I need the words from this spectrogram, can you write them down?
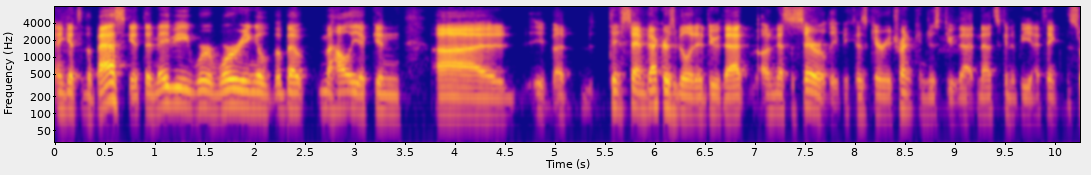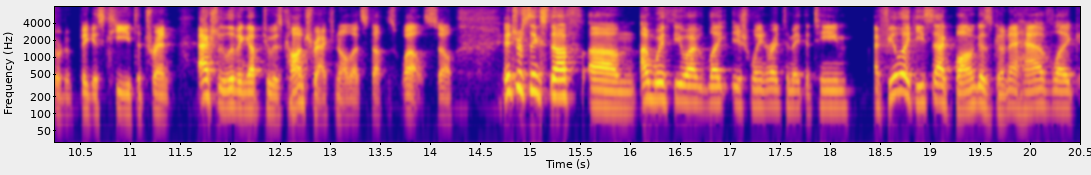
and get to the basket, then maybe we're worrying about Mykhailiuk and uh, uh, Sam Dekker's ability to do that unnecessarily because Gary Trent can just do that. And that's going to be, I think, the sort of biggest key to Trent actually living up to his contract and all that stuff as well. So interesting stuff. Um, I'm with you. I would like Ish Wainright to make the team. I feel like Isaac Bonga is going to have like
